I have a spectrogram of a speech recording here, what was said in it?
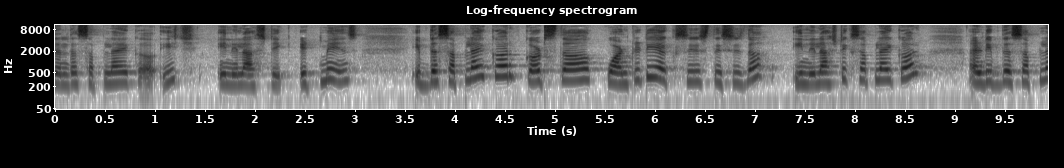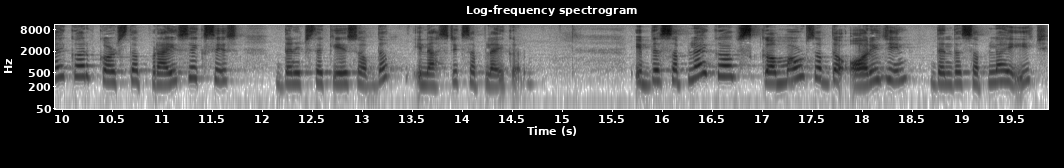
then the supply curve is inelastic. It means If the supply curve cuts the quantity axis, this is the inelastic supply curve and if the supply curve cuts the price axis, then it is the case of the elastic supply curve. If the supply curves come out of the origin, then the supply is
